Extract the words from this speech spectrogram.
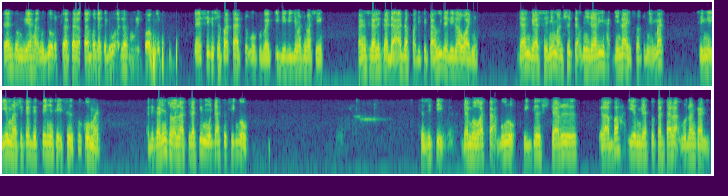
Dan pemberian hak rujuk setelah talak pertama dan kedua adalah memberi suami dan isi kesempatan untuk memperbaiki dirinya masing-masing. Kerana segala keadaan dapat diketahui dari lawannya. Dan biasanya manusia tak menyedari nilai suatu nikmat sehingga ia merasakan getihnya seksa, hukuman. Adakahnya seorang laki-laki mudah tersinggung, sensitif dan berwatak buruk hingga secara gelabah ia menjatuhkan talak berulang kali.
